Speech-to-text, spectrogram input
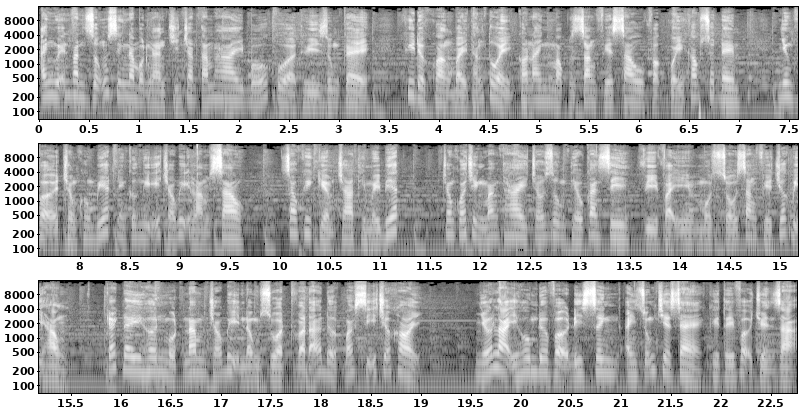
Anh Nguyễn Văn Dũng sinh năm 1982, bố của Thùy Dung kể, khi được khoảng 7 tháng tuổi, con anh mọc răng phía sau và quấy khóc suốt đêm. Nhưng vợ chồng không biết nên cứ nghĩ cháu bị làm sao. Sau khi kiểm tra thì mới biết, trong quá trình mang thai cháu Dung thiếu canxi, vì vậy một số răng phía trước bị hỏng. Cách đây hơn một năm cháu bị nồng ruột và đã được bác sĩ chữa khỏi. Nhớ lại hôm đưa vợ đi sinh, anh Dũng chia sẻ khi thấy vợ chuyển dạ,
